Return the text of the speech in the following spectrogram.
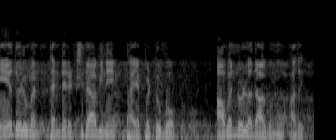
ഏതൊരുവൻ തന്റെ രക്ഷിതാവിനെ ഭയപ്പെട്ടുവോ അവനുള്ളതാകുന്നു അത്.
